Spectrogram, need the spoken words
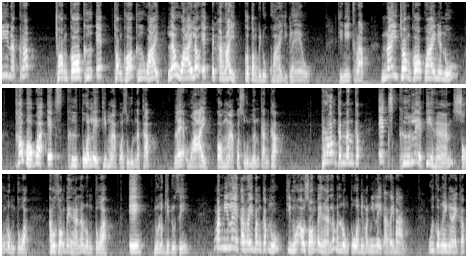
นี้นะครับ ช่องกอคือ x ช่องขอคือ y แล้ว y แล้ว x เป็นอะไร ก็ต้องไปดูควายอีกแล้ว ทีนี้ครับ ในช่องคอควายเนี่ยหนูเขาบอกว่า x คือตัวเลขที่มากกว่า0นะครับ และ y ก็มากกว่า0เหมือนกันครับ พร้อมกันนั้นครับ x คือเลขที่หาร 2 ลงตัว เอา 2 ไปหารแล้วลงตัว a หนูลองคิดดูสิมันมีเลขอะไรบ้างครับหนู ที่หนูเอา 2 ไปหารแล้วมันลงตัวเนี่ยมันมีเลขอะไรบ้าง อุ้ยก็ง่ายๆครับ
